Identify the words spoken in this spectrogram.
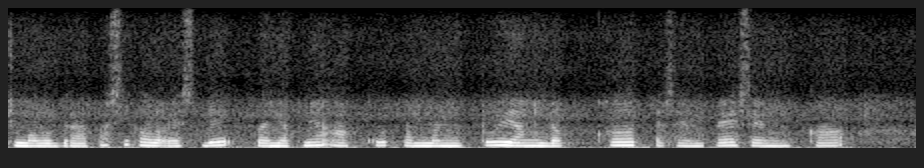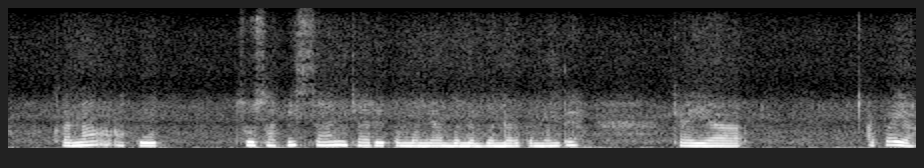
cuma beberapa sih kalau SD banyaknya aku temen tuh yang deket SMP SMK karena aku susah pisan cari temen yang bener-bener temen teh kayak apa ya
